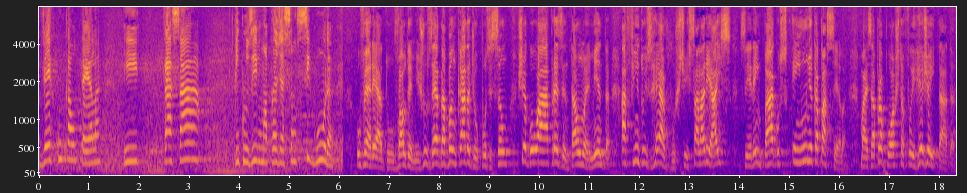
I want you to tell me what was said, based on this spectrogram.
ver com cautela e traçar, inclusive, uma projeção segura o vereador Valdemir José, da bancada de oposição, chegou a apresentar uma emenda a fim dos reajustes salariais serem pagos em única parcela, mas a proposta foi rejeitada.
